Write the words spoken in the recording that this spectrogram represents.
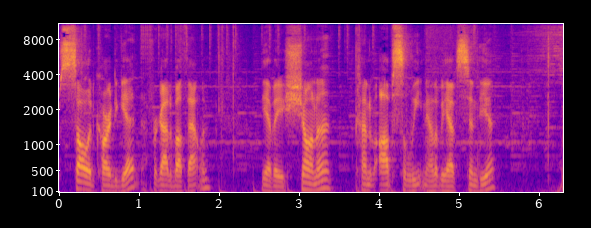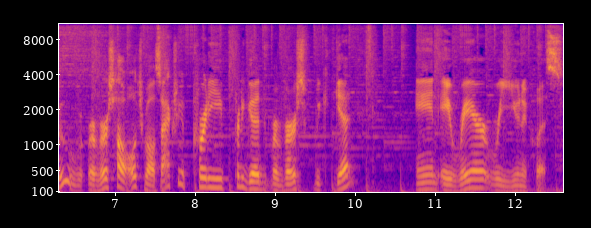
solid card to get. I forgot about that one. We have a Shauna, kind of obsolete now that we have Cynthia. Ooh, Reverse Hollow Ultra Ball. It's actually a pretty, pretty good reverse we could get. And a rare Reuniclus.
